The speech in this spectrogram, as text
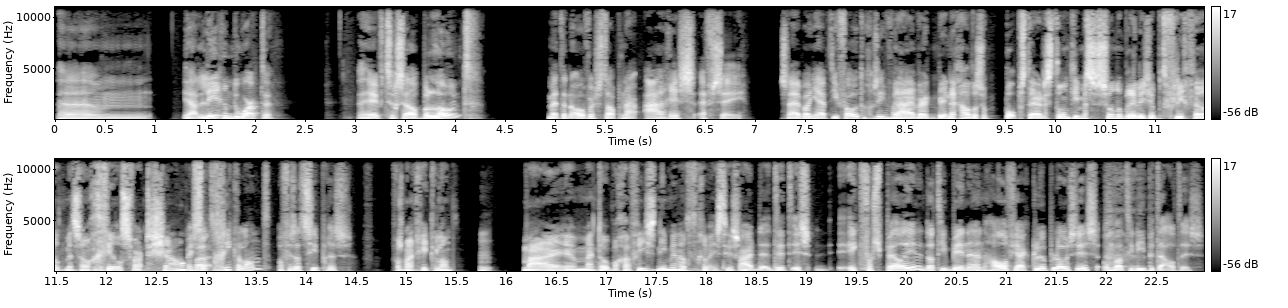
ehm, ja, Leren Duarte heeft zichzelf beloond met een overstap naar Aris FC. Snijban, je hebt die foto gezien van Ja, hij werd binnengehaald als een popster. Daar stond hij met zijn zonnebrilletje op het vliegveld met zo'n geel-zwarte sjaal. Maar is dat Griekenland of is dat Cyprus? Volgens mij Griekenland. Hm. Maar eh, mijn topografie is niet meer wat het geweest is. hoor. Maar dit is, ik voorspel je dat hij binnen een half jaar clubloos is, omdat hij niet betaald is.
